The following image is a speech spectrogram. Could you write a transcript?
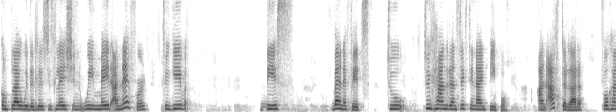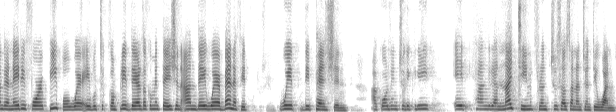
comply with the legislation, we made an effort to give these benefits to 269 people. And after that, 484 people were able to complete their documentation and they were benefit with the pension, according to Decree 819 from 2021.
